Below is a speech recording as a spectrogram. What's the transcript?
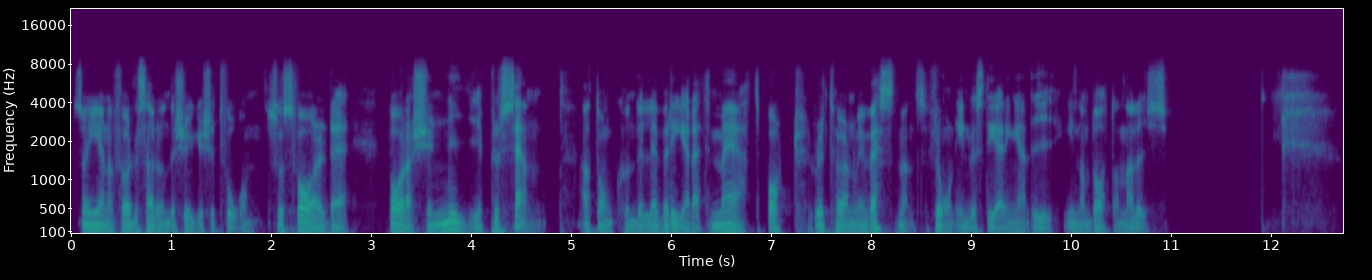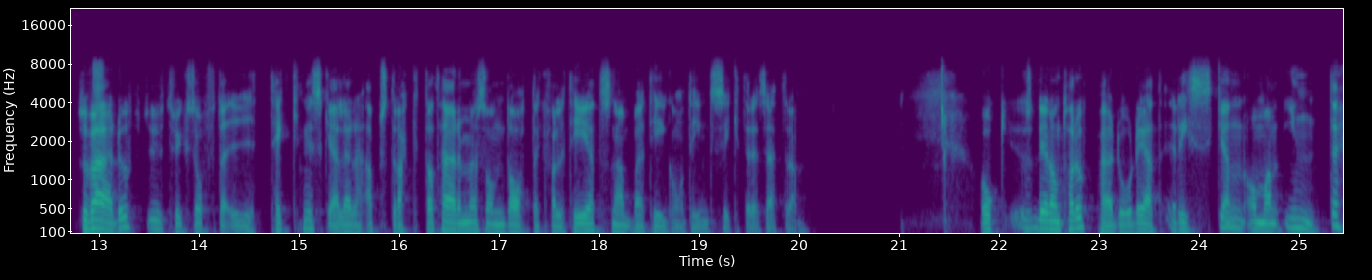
som genomfördes här under 2022 så svarade bara 29% att de kunde leverera ett mätbart return of investment från investeringar i, inom dataanalys. Så värde uttrycks ofta i tekniska eller abstrakta termer som datakvalitet, snabbare tillgång till insikter etc. Och det de tar upp här då det är att risken om man inte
